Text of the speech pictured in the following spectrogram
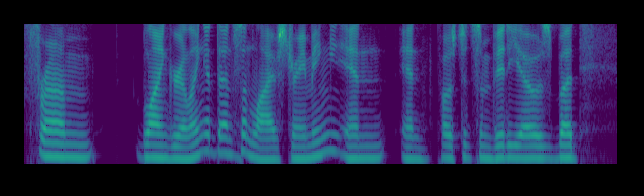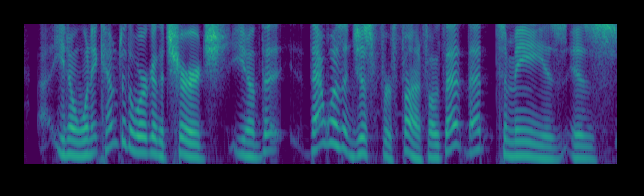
from blind grilling, had done some live streaming and and posted some videos, but uh, you know when it comes to the work of the church, you know the that wasn't just for fun, folks. That that to me is is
